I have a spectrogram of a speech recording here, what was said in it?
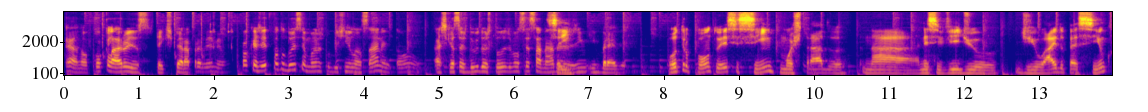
É, não ficou claro isso. Tem que esperar para ver mesmo. De qualquer jeito, faltam duas semanas pro bichinho lançar, né? Então, acho que essas dúvidas todas vão ser sanadas em, em, breve. Outro ponto, esse sim, mostrado na, nesse vídeo de UI do PS5,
